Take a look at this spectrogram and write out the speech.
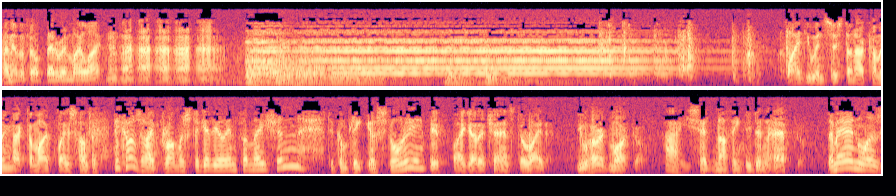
I never felt better in my life. Why do you insist on our coming back to my place, Hunter? Because I promised to give you information to complete your story. If I get a chance to write it. You heard Marco. He said nothing. He didn't have to. The man was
